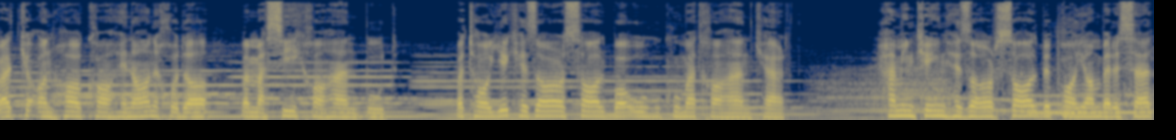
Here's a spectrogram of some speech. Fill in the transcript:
بلکه آنها کاهنان خدا و مسیح خواهند بود و تا یک هزار سال با او حکومت خواهند کرد. همین که این هزار سال به پایان برسد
